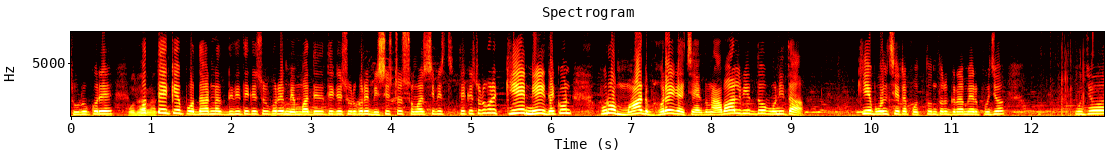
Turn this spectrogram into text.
শুরু করে প্রত্যেকে প্রধান দিদি থেকে শুরু করে মেম্বার দিদি থেকে শুরু করে বিশিষ্ট সমাজসেবী থেকে শুরু করে কে নেই? দেখুন পুরো মাঠ ভরে গেছে একদম আবাল বৃদ্ধ বনিতা। কে বলছে এটা প্রত্যন্ত গ্রামের পুজো? পুজোর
